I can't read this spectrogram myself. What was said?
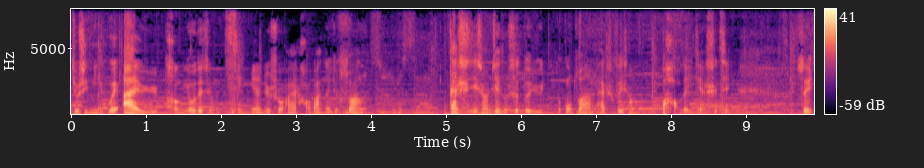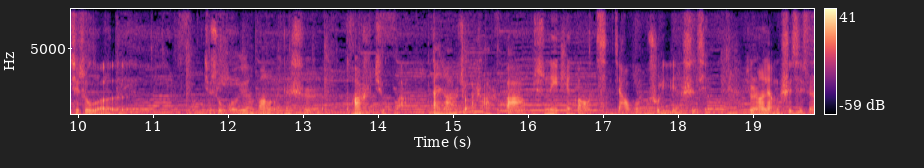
就是你会碍于朋友的这种情面，就说哎，好吧，那就算了。但实际上这个是对于你的工作安排是非常不好的一件事情。所以其实我就是我有点忘了，我应该是二十九吧。大年二十九还是二十八？就是那天刚好请假，我处理一点事情，就让两个实习生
